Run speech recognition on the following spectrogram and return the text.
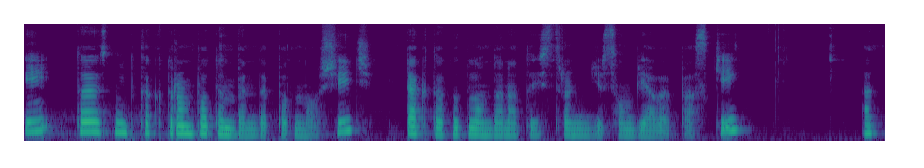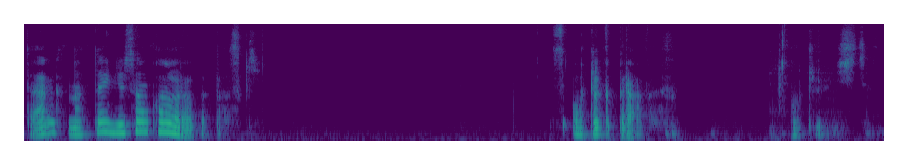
I to jest nitka, którą potem będę podnosić. Tak to wygląda na tej stronie, gdzie są białe paski, a tak na tej, gdzie są kolorowe paski. Z oczek prawych, oczywiście.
